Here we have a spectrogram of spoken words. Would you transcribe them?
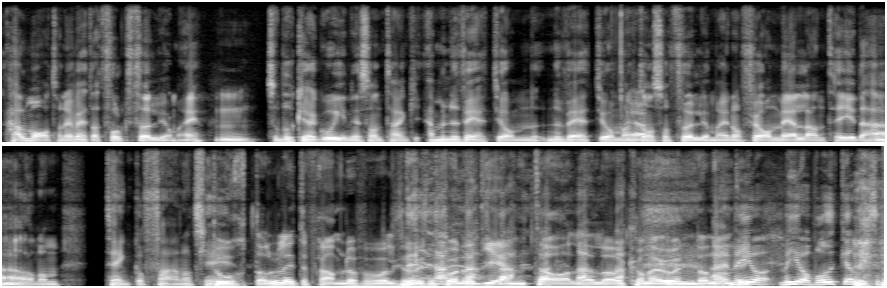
halvmaraton, jag vet att folk följer mig, så brukar jag gå in i en sån tanke, ja men nu vet jag om, nu vet jag om att Ja. de som följer mig, de får en mellantid här, de tänker fan okej. Spurtar du lite fram då för att liksom, få något jämnt tal eller komma under Nej, men någonting? jag, men jag brukar, liksom,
